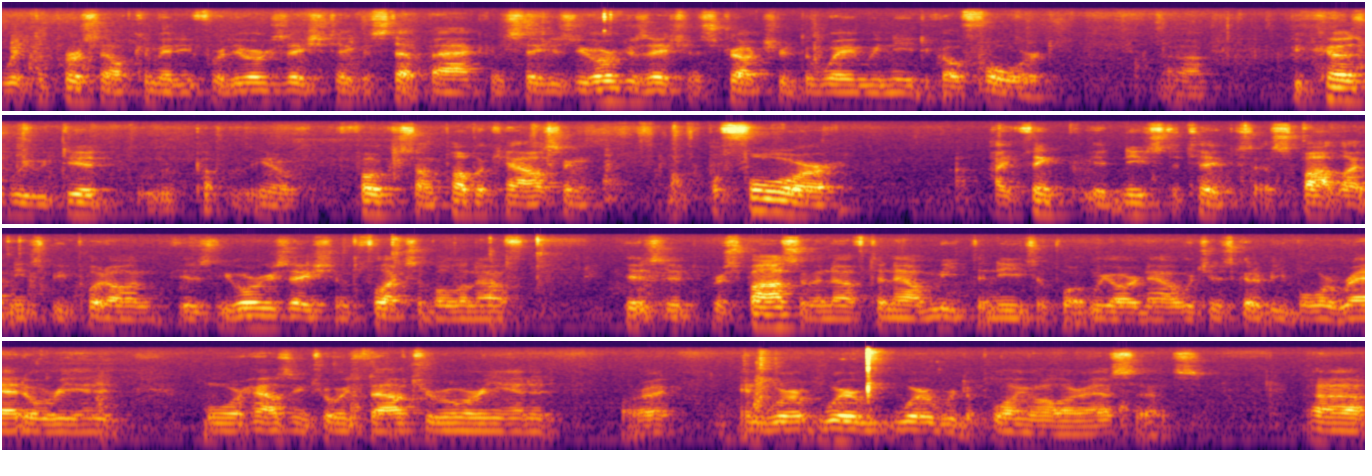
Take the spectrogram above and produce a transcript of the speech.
with the personnel committee, for the organization to take a step back and say, is the organization structured the way we need to go forward? Uh, Because we did, you know, focus on public housing before, I think it needs to take, a spotlight needs to be put on, is the organization flexible enough? Is it responsive enough to now meet the needs of what we are now, which is gonna be more RAD-oriented, more housing choice voucher-oriented, all right? And where, where, where we're deploying all our assets. Uh,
